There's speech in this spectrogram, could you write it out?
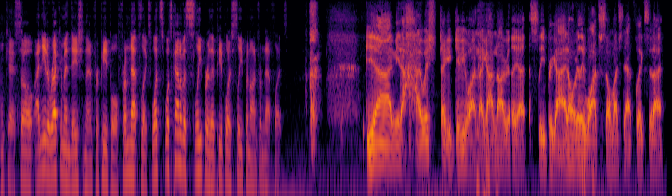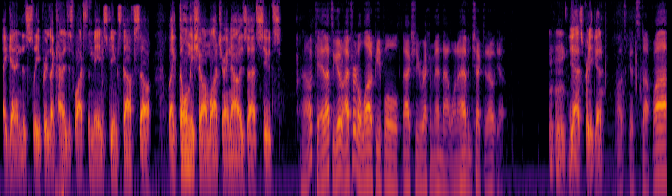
Okay, so I need a recommendation then for people from Netflix. What's what's kind of a sleeper that people are sleeping on from Netflix? Yeah, I mean, I wish I could give you one. Like, I'm not really a, a sleeper guy. I don't really watch so much Netflix that I, I get into sleepers. I kind of just watch the mainstream stuff. So, like, the only show I'm watching right now is uh, Suits. Okay, that's a good one. I've heard a lot of people actually recommend that one. I haven't checked it out yet. hmm Yeah, it's pretty good. Oh, that's good stuff. Uh,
